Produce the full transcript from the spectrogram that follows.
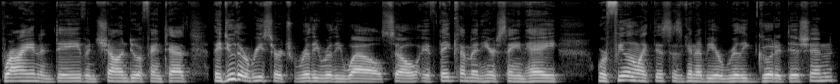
Brian and Dave and Sean do a fantastic. They do their research really, really well. So if they come in here saying, "Hey, we're feeling like this is going to be a really good addition,"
